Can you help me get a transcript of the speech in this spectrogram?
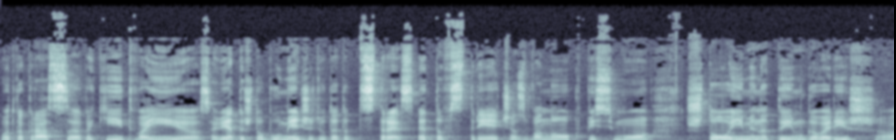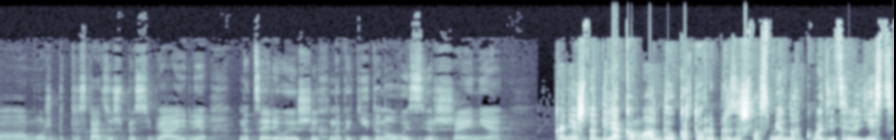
вот как раз а, какие твои советы, чтобы уменьшить вот этот стресс? Это встреча, звонок, письмо, что именно ты им говоришь? Может быть, рассказываешь про себя или нацеливаешь их на какие-то новые свершения? Конечно, для команды, у которой произошла смена руководителя, есть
